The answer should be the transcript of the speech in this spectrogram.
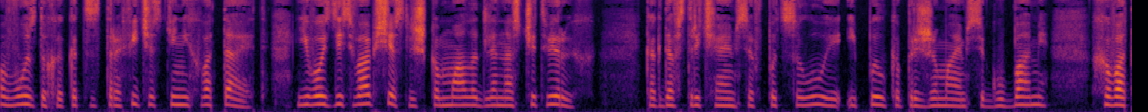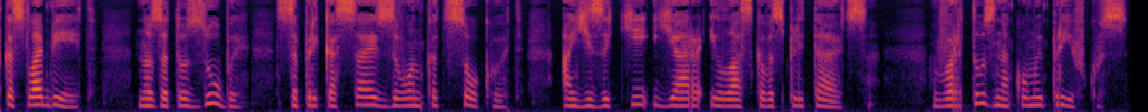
Воздуха катастрофически не хватает. Его здесь вообще слишком мало для нас четверых. Когда встречаемся в поцелуе и пылко прижимаемся губами, хватка слабеет, но зато зубы, соприкасаясь, звонко цокают, а языки яро и ласково сплетаются. Во рту знакомый привкус,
